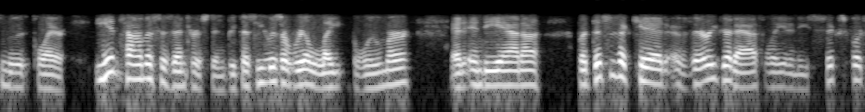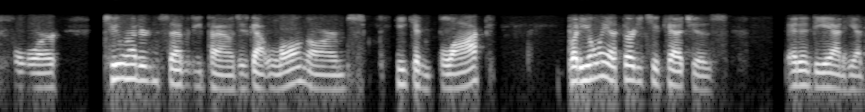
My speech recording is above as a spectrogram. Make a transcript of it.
smooth player. Ian Thomas is interesting because he was a real late bloomer at Indiana, but this is a kid, a very good athlete, and he's six foot four, 270 pounds. He's got long arms. He can block, but he only had 32 catches at Indiana. He had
